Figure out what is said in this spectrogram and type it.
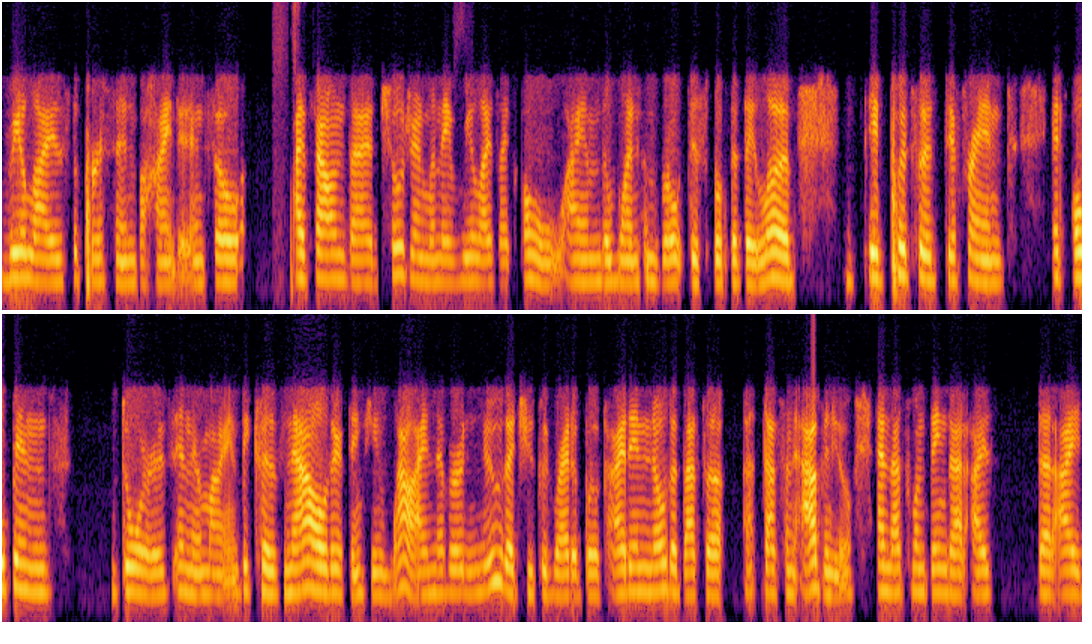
realize the person behind it and so i found that children when they realize like oh i am the one who wrote this book that they love it puts a different it opens doors in their mind because now they're thinking wow i never knew that you could write a book. I didn't know that that's a uh, that's an avenue. And that's one thing that i that i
